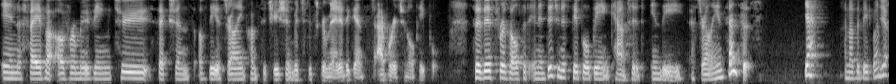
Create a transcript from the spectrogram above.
in favour of removing two sections of the Australian Constitution which discriminated against Aboriginal people. So, this resulted in Indigenous people being counted in the Australian census. Yeah, another big one. Yeah.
